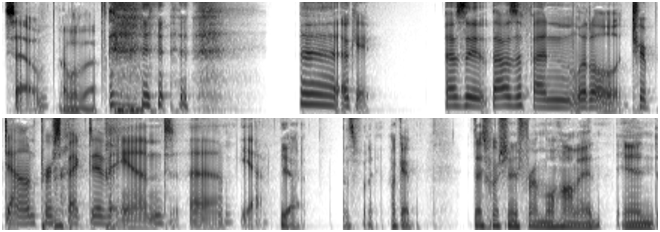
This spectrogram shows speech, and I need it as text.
So, I love that. uh, okay, that was a that was a fun little trip down perspective, and uh, yeah, Yeah, that's funny. Okay. Next question is from Mohammed, and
